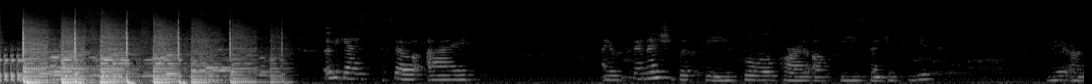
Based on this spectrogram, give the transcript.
okay guys, so I I am finished with the floral part of the centerpiece. They are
